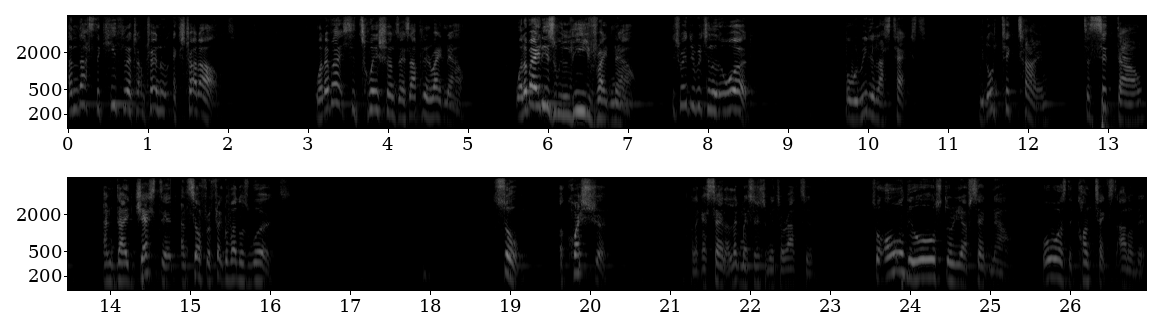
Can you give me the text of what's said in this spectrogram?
And that's the key thing that I'm trying to extract out. Whatever situations that's happening right now, whatever it is we leave right now, it's already written in the word. But we read it as text. We don't take time to sit down and digest it and self reflect over those words. So, a question. Like I said, I like my sessions to be interactive. So, all the whole story I've said now, what was the context out of it?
